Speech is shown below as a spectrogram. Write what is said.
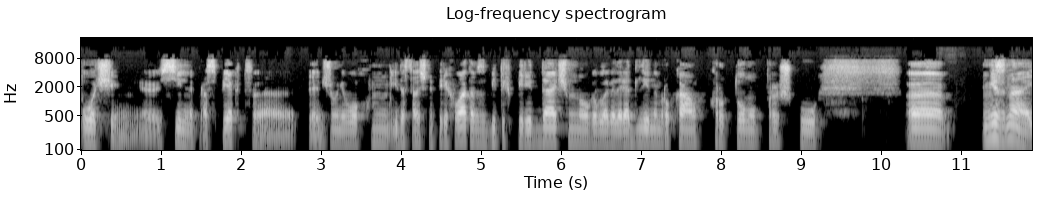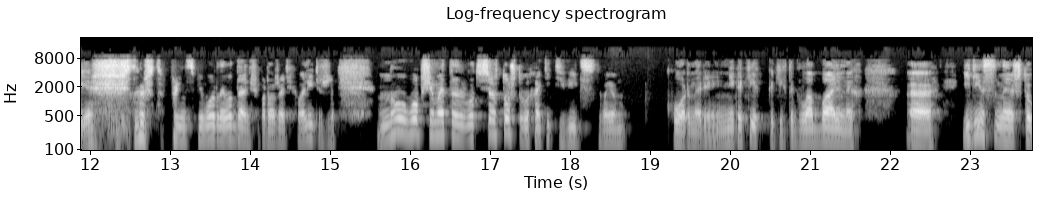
очень э, сильный проспект. Опять же, у него хм, и достаточно перехватов, сбитых передач много благодаря длинным рукам, крутому прыжку. Э, Не знаю, я что, что, в принципе, можно его дальше продолжать хвалить уже. Ну, в общем, это вот все то, что вы хотите видеть в своем корнере. Никаких каких-то глобальных. э, Единственное, что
